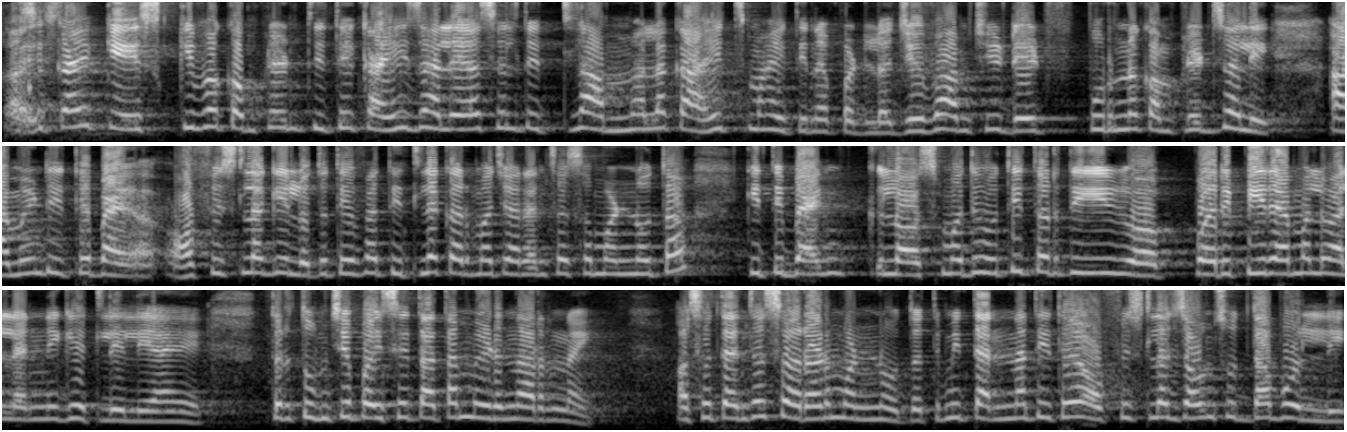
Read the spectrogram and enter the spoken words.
असं काही केस किंवा कंप्लेंट तिथे काही झाले असेल तिथलं आम्हाला काहीच माहिती नाही पडलं. जेव्हा आमची डेट पूर्ण कंप्लीट झाली आम्ही तिथे बॅ ऑफिसला गेलो तर तेव्हा तिथल्या कर्मचाऱ्यांचं असं म्हणणं होतं की ती बँक लॉसमध्ये होती तर ती अ, परि पिरॅमलवाल्यांनी घेतलेली आहे. तर तुमचे पैसे तर आता मिळणार नाही. असं त्यांचं सरळ म्हणणं होतं. तर मी त्यांना तिथे ऑफिसला जाऊन सुद्धा बोलली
